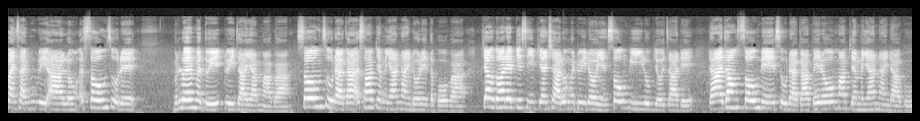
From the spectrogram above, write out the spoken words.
ပိုင်ဆိုင်မှုတွေအားလုံးအဆုံးဆိုတဲ့မလွဲမသွေတွေ့ကြရမှာပါဆုံးဆိုတာကအစားပြတ်မရနိုင်တော့တဲ့သဘောပါပျောက်သွားတဲ့ပစ္စည်းပြန်ရှာလို့မတွေ့တော့ရင်ဆုံးပြီလို့ပြောကြတယ်။ ဒါအကြောင်းဆုံးတယ်ဆိုတာကဘယ်တော့မှပြန်မရနိုင်တာကို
